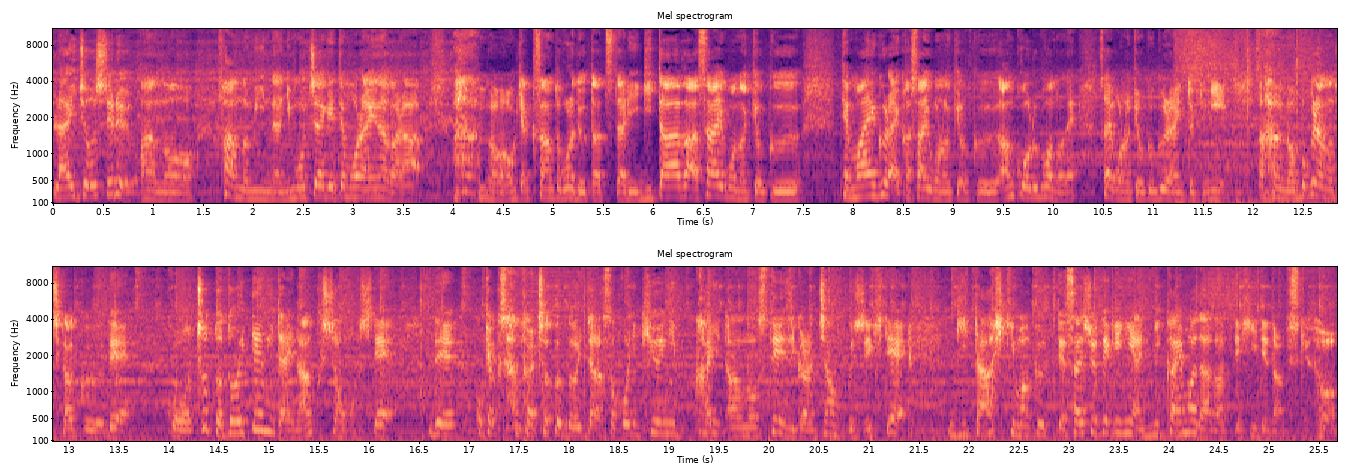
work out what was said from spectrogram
来場してるあのファンのみんなに持ち上げてもらいながらあのお客さんのところで歌ってたりギターが最後の曲手前ぐらいか最後の曲アンコール後のね最後の曲ぐらいの時にあの僕らの近くでこうちょっとどいてみたいなアクションをしてでお客さんがちょっとどいたらそこに急にかいあのステージからジャンプしてきてギター弾きまくって最終的には2階まで上がって弾いてたんですけど。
